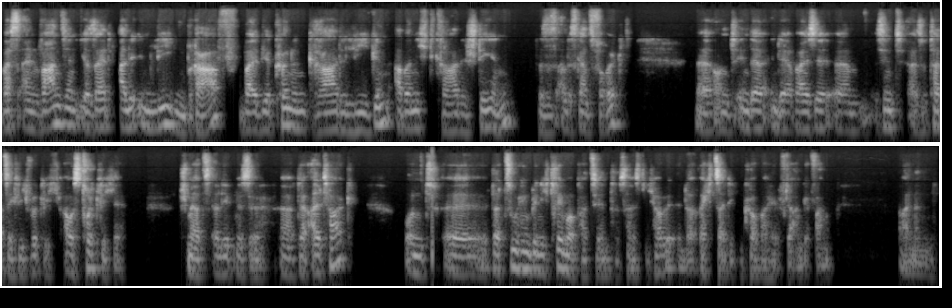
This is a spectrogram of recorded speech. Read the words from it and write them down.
was ein Wahnsinn, ihr seid alle im Liegen brav, weil wir können gerade liegen, aber nicht gerade stehen. Das ist alles ganz verrückt. Äh, und in der, in der Weise ähm, sind also tatsächlich wirklich ausdrückliche Schmerzerlebnisse äh, der Alltag. Und äh, dazu hin bin ich Tremorpatient. Das heißt, ich habe in der rechtzeitigen Körperhälfte angefangen, einen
